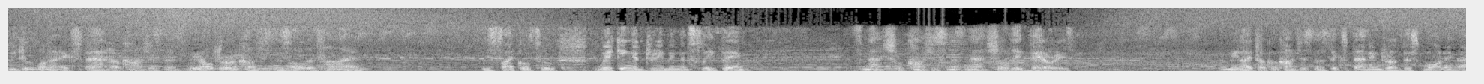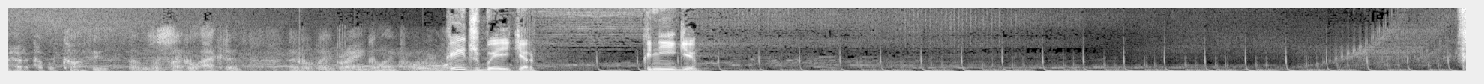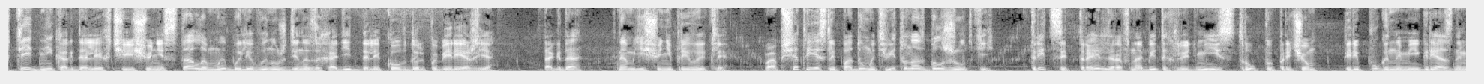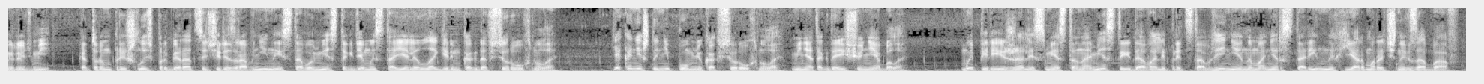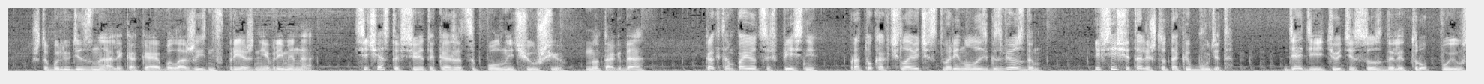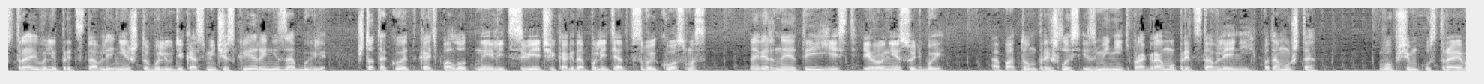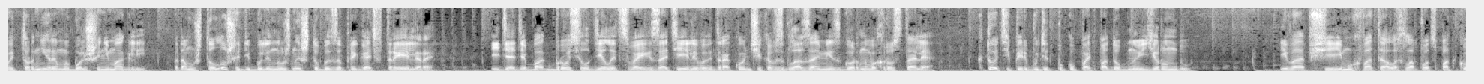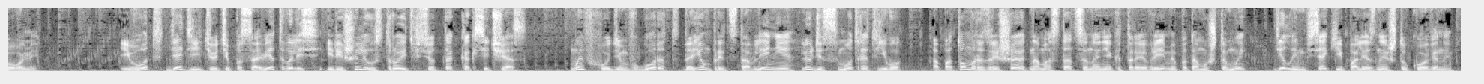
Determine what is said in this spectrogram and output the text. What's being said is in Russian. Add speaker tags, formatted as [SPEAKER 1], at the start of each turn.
[SPEAKER 1] We do want to expand our consciousness. We alter our consciousness all the time. We cycle through waking and dreaming and sleeping. It's natural. Consciousness naturally varies. I mean, I took a consciousness expanding drug this morning. I had a cup of coffee. That was a psychoactive. That got my brain going. Probably more.
[SPEAKER 2] Кейдж Бейкер. Книги. Те дни, когда легче еще не стало, мы были вынуждены заходить далеко вдоль побережья. Тогда к нам еще не привыкли. Вообще-то, если подумать, вид у нас был жуткий. 30 трейлеров, набитых людьми из труппы, причем перепуганными и грязными людьми, которым пришлось пробираться через равнины из того места, где мы стояли лагерем, когда все рухнуло. Я, конечно, не помню, как все рухнуло, меня тогда еще не было. Мы переезжали с места на место и давали представления на манер старинных ярмарочных забав, чтобы люди знали, какая была жизнь в прежние времена. Сейчас-то все это кажется полной чушью, но тогда... Как там поется в песне? Про то, как человечество ринулось к звездам? И все считали, что так и будет. Дяди и тети создали труппу и устраивали представление, чтобы люди космической эры не забыли, что такое ткать полотна и лить свечи, когда полетят в свой космос. Наверное, это и есть ирония судьбы. А потом пришлось изменить программу представлений, потому что... В общем, устраивать турниры мы больше не могли, потому что лошади были нужны, чтобы запрягать в трейлеры. И дядя Бак бросил делать своих затейливых дракончиков с глазами из горного хрусталя. Кто теперь будет покупать подобную ерунду? И вообще, ему хватало хлопот с подковами. И вот дяди и тети посоветовались и решили устроить все так, как сейчас. Мы входим в город, даем представление, люди смотрят его, а потом разрешают нам остаться на некоторое время, потому что мы делаем всякие полезные штуковины.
